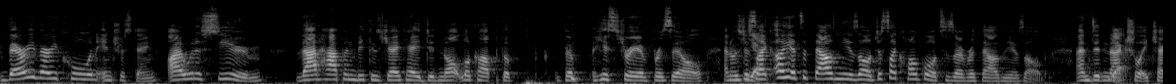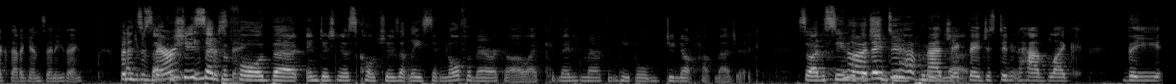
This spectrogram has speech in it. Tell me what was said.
Very, very cool and interesting. I would assume that happened because J.K. did not look up the the history of Brazil and was just Yeah. like, oh yeah, it's a thousand years old, just like Hogwarts is over a thousand years old, and didn't Yeah. actually check that against anything. But it's 100%. very she said before that indigenous cultures, at least in North America, like Native American people, do not have magic. So I'd assume No, that they do have magic. They just didn't have like the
